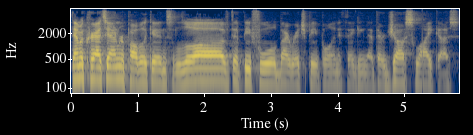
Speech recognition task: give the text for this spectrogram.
Democrats and Republicans love to be fooled by rich people into thinking that they're just like us,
